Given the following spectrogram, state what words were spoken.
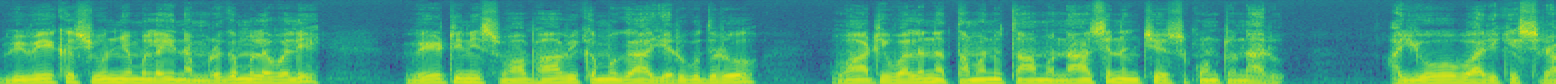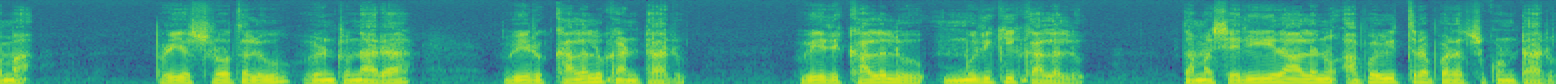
వివేకశూన్యములైన మృగముల వలె వేటిని స్వాభావికముగా ఎరుగుదురో వాటి వలన తమను తాము నాశనం చేసుకుంటున్నారు. అయ్యో వారికి శ్రమ! ప్రియ శ్రోతలు వింటున్నారా? వీరు కలలు కంటారు. వీరి కలలు మురికి కలలు. తమ శరీరాలను అపవిత్రపరచుకుంటారు.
